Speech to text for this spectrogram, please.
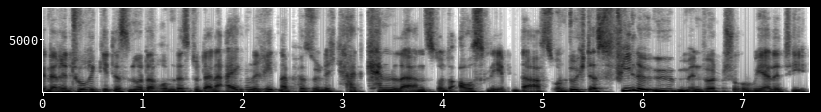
in der Rhetorik geht es nur darum, dass du deine eigene Rednerpersönlichkeit kennenlernst und ausleben darfst. Und durch das viele Üben in Virtual Reality,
